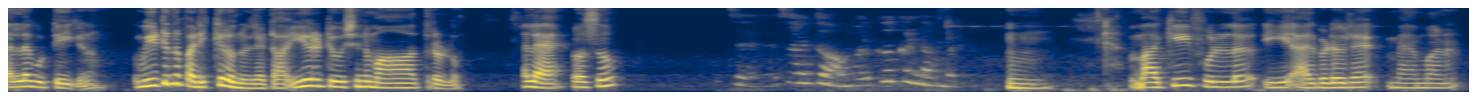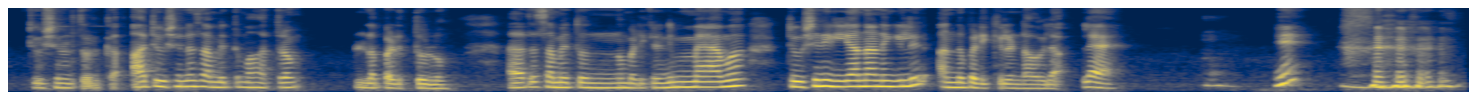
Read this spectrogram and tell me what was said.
നല്ല കുട്ടിയായിരിക്കണം വീട്ടിൽ നിന്ന് പഠിക്കലൊന്നുമില്ല കേട്ടോ ഈ ഒരു ട്യൂഷന് മാത്രമേ ഉള്ളൂ അല്ലേ റോസു. ബാക്കി ഫുള്ള് ഈ ആൽബർഡോയിലെ മാമാണ് ട്യൂഷൻ എടുത്ത് കൊടുക്കുക. ആ ട്യൂഷന്റെ സമയത്ത് മാത്രം ഉള്ള പഠിത്തുള്ളൂ അല്ലാത്ത സമയത്തൊന്നും പഠിക്കില്ല ഇനി മാം ട്യൂഷൻ ഇല്ല എന്നാണെങ്കിൽ അന്ന് പഠിക്കലുണ്ടാവില്ല അല്ലേ? ഏ?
